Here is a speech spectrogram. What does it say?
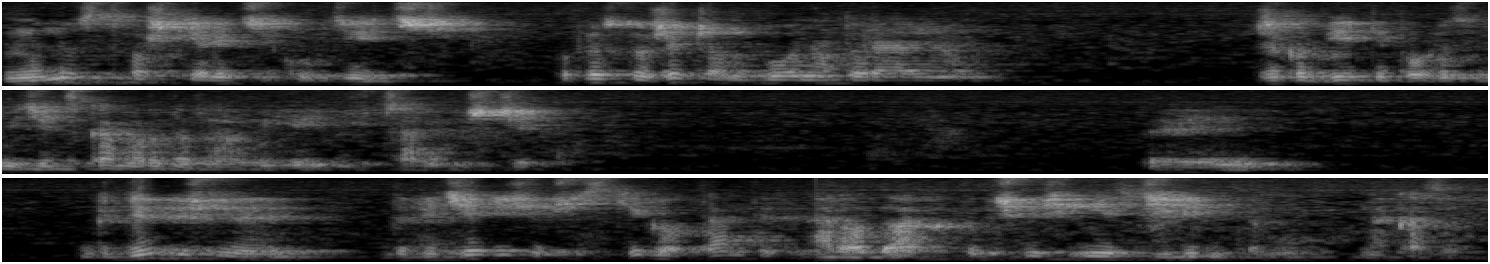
mnóstwo szkielecików dzieci. Po prostu rzeczą było naturalną, że kobiety po urodzeniu dziecka mordowały je i wrzucały do ścieku. E, gdybyśmy dowiedzieli się wszystkiego o tamtych narodach, to byśmy się nie zdziwili temu nakazowi.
